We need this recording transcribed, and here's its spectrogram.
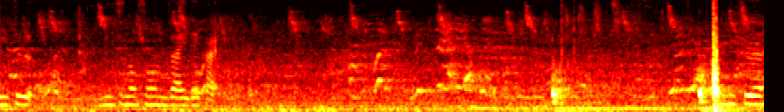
水水の存在でかい。水。水。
